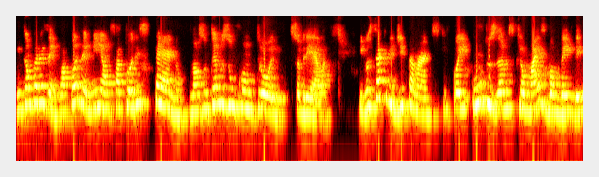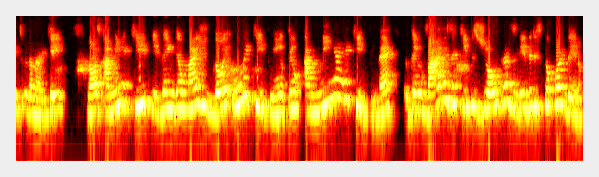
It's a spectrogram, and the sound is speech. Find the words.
Então, por exemplo, a pandemia é um fator externo, nós não temos um controle sobre ela. E você acredita, Marcos, que foi um dos anos que eu mais bombei dentro da Mary Kay? Nós, a minha equipe vendeu mais de dois, uma equipe, hein? eu tenho a minha equipe, né? Eu tenho várias equipes de outras líderes que eu coordeno,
